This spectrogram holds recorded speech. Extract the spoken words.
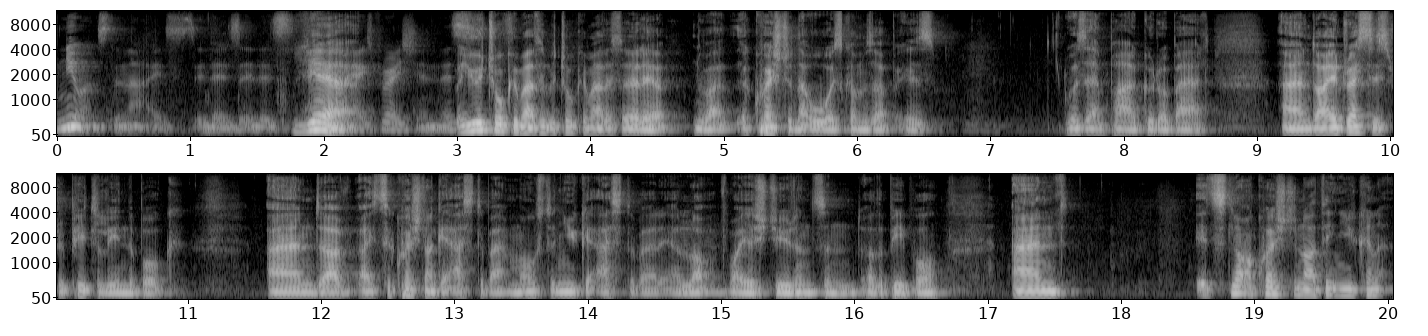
nuanced than that. It's, there's, there's Yeah. exploration. There's, You were talking about we were talking about this earlier about a question that always comes up is was empire good or bad? And I address this repeatedly in the book. And uh, it's a question I get asked about most, and you get asked about it a lot by your students and other people. And it's not a question I think you can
